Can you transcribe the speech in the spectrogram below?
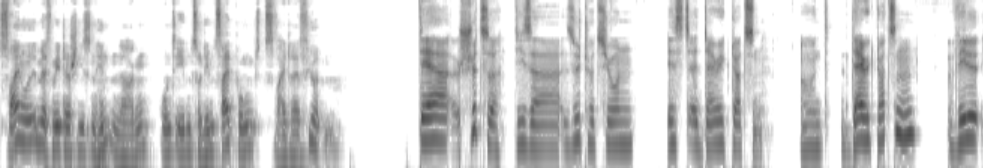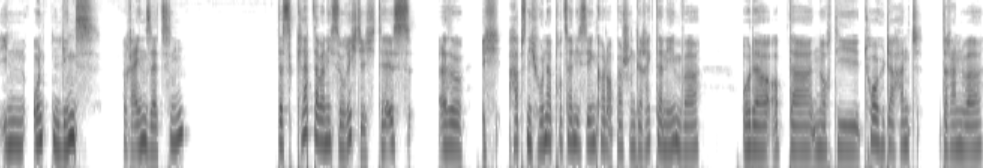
2-0 im Elfmeterschießen hinten lagen und eben zu dem Zeitpunkt 2-3 führten. Der Schütze dieser Situation ist äh, Derek Dodson. Und Derek Dodson will ihn unten links reinsetzen. Das klappt aber nicht so richtig. Der ist, also ich hab's nicht hundertprozentig sehen können, ob er schon direkt daneben war oder ob da noch die Torhüterhand dran war.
